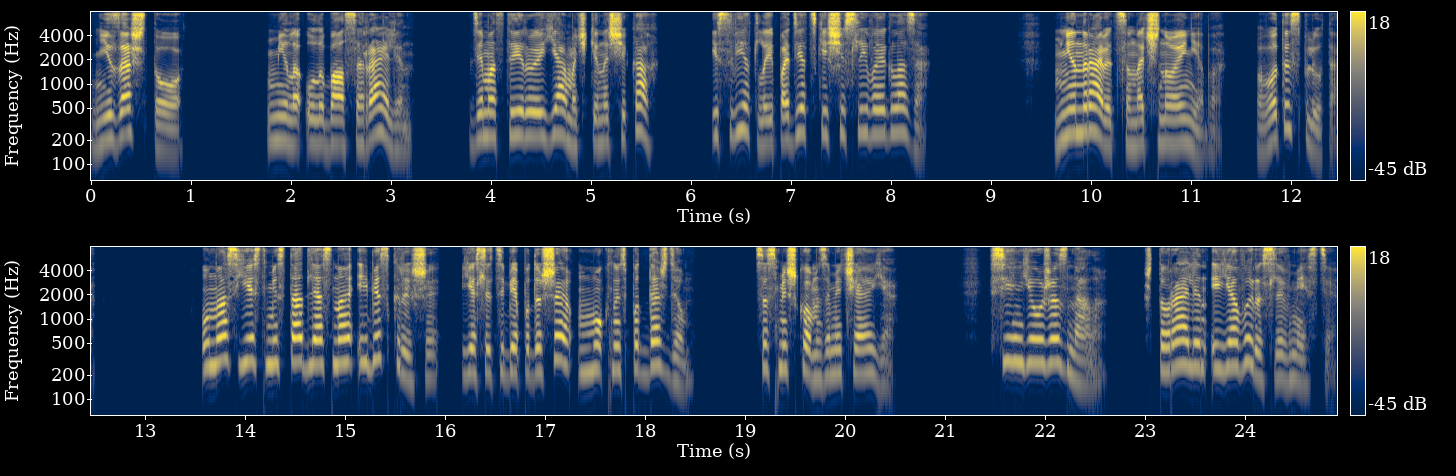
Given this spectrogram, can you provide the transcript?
«Ни за что», — мило улыбался Райлен, демонстрируя ямочки на щеках и светлые, по-детски счастливые глаза. «Мне нравится ночное небо, вот и сплю так». «У нас есть места для сна и без крыши, если тебе по душе мокнуть под дождем. со смешком замечаю я. Синья уже знала, что Райлин и я выросли вместе,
